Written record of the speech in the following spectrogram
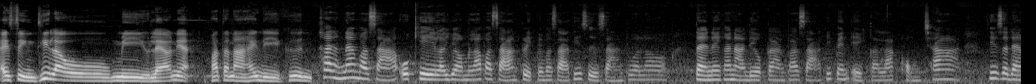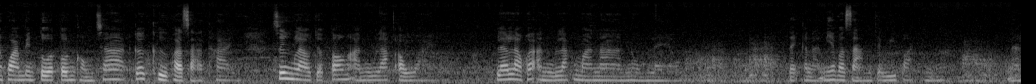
ไอสิ่งที่เรามีอยู่แล้วเนี่ยพัฒนาให้ดีขึ้น ถ้าทางด้านภาษาโอเค เรายอมรับภาษาอังกฤษเป็นภาษาที่สื่อสารทั่วโลก แต่ในขณะเดียวกันภาษาที่เป็นเอกลักษณ์ของชาติ ที่แสดงความเป็นตัวตนของชาติก็คือภาษาไทย ซึ่งเราจะต้องอนุรักษ์เอาไว้ แล้วเราก็อนุรักษ์มานานนมแล้ว แต่ขณะนี้ภาษามันจะวิบัตินะนะ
